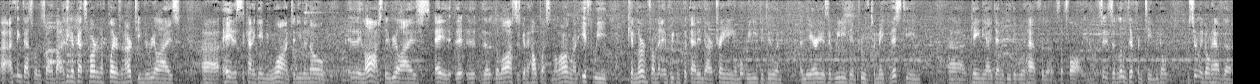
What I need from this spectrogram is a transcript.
I, I think that's what it's all about. I think I've got smart enough players on our team to realize uh, hey, this is the kind of game you want. And even though they lost, they realized, hey, the, the, the loss is going to help us in the long run if we can learn from it, and if we can put that into our training and what we need to do and, and the areas that we need to improve to make this team uh, gain the identity that we'll have for the, the fall. You know, it's, it's, a little different team. We don't, we certainly don't have the,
